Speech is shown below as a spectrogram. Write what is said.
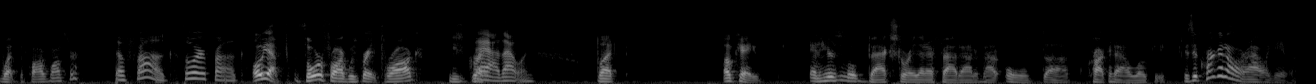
What the fog monster? The frog, Thor frog. Oh yeah, Thor Frog was great. Throg, he's great. Yeah, that one. But okay, and here's a little backstory that I found out about old uh, crocodile Loki. Is it crocodile or alligator?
